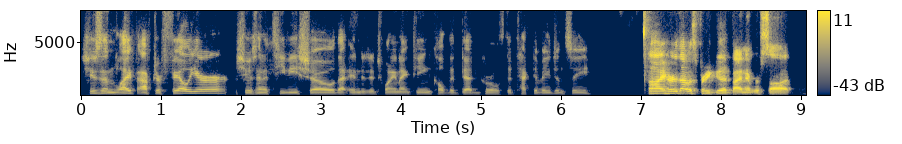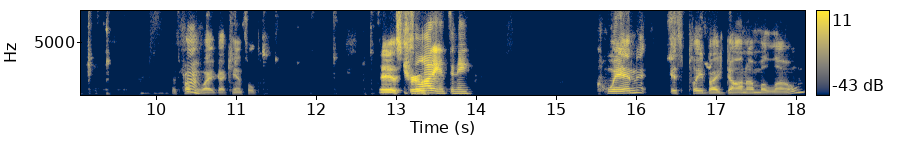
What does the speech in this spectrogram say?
She was in Life After Failure. She was in a TV show that ended in 2019 called The Dead Girls Detective Agency. Oh, I heard that was pretty good, but I never saw it. That's probably Hmm. why it got canceled. It is It's a true. lot, Anthony. Quinn is played by Donna Malone,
